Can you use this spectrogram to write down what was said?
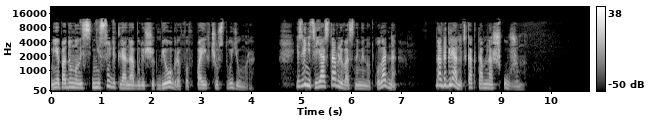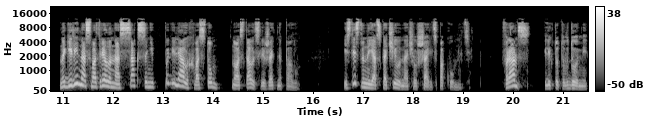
Мне подумалось, не судит ли она будущих биографов по их чувству юмора. «Извините, я оставлю вас на минутку, ладно? Надо глянуть, как там наш ужин». Нагелина осмотрела нас с Саксони, повиляла хвостом, но осталась лежать на полу. Естественно, я вскочил и начал шарить по комнате. Франц или кто-то в доме,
